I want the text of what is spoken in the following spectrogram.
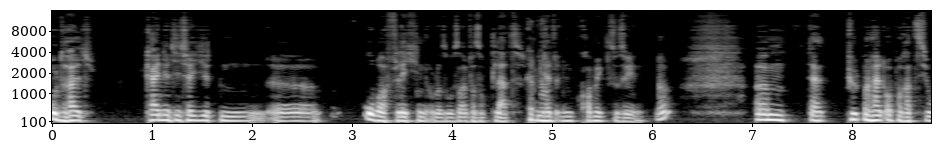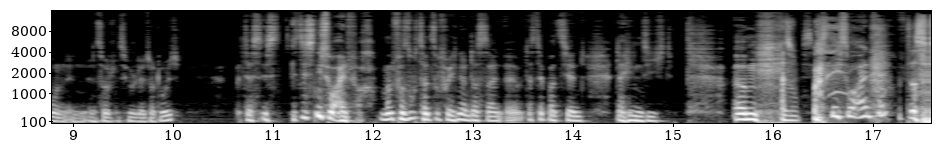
Und halt keine detaillierten äh, Oberflächen oder so, ist einfach so glatt, Genau. wie halt im Comic zu sehen. Ne? Ähm, da führt man halt Operationen in, in Surgeon Simulator durch. Das ist, es ist nicht so einfach. Man versucht halt zu verhindern, dass, sein, äh, dass der Patient dahin sieht. Ähm, Also, es ist nicht so einfach. das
